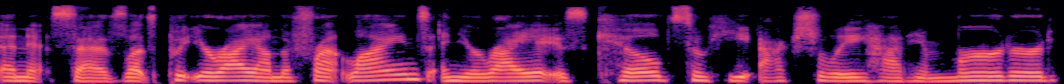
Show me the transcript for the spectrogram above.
and it says, let's put Uriah on the front lines and Uriah is killed. So he actually had him murdered.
